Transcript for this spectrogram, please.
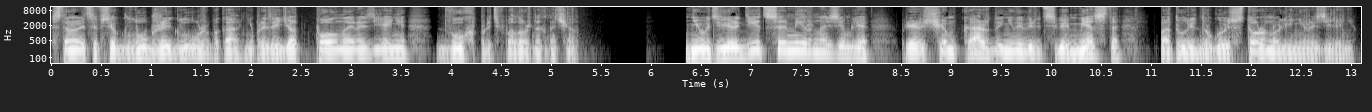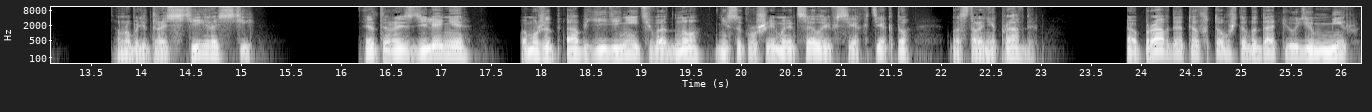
становится все глубже и глубже, пока не произойдет полное разделение двух противоположных начал. Не утвердится мир на Земле, прежде чем каждый не выберет себе место по ту или другую сторону линии разделения. Оно будет расти и расти. Это разделение поможет объединить в одно несокрушимое целое всех тех, кто на стороне правды. А правда — это в том, чтобы дать людям мир,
